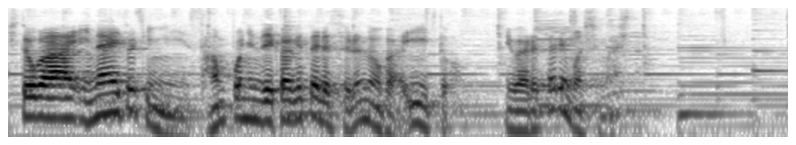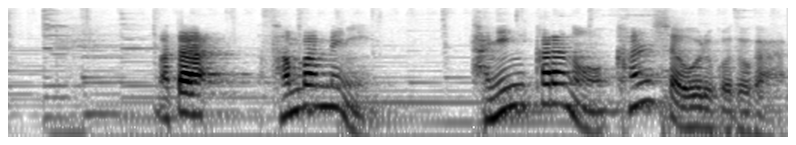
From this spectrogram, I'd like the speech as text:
人がいない時に散歩に出かけたりするのがいいと言われたりもしました。また3番目に他人からの感謝を得ることが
